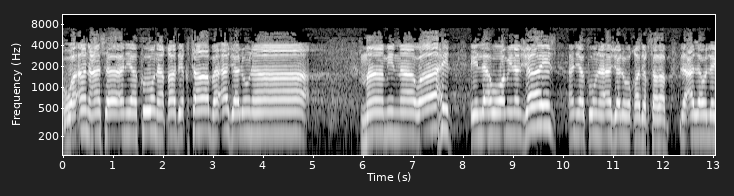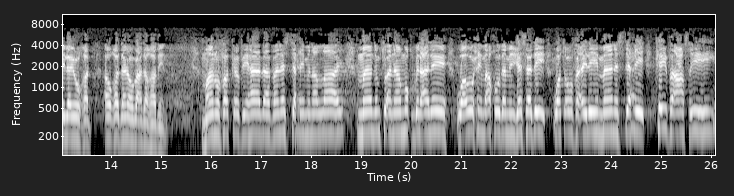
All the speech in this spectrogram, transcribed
وأن عسى أن يكون قد اقترب أجلنا. ما منا واحد إلا هو من الجائز أن يكون أجله قد اقترب لعله الليل يؤخذ أو غدا أو بعد غد. ما نفكر في هذا فنستحي من الله. ما دمت أنا مقبل عليه وروحي مأخوذة من جسدي وترفع إليه ما نستحي. كيف أعصيه؟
